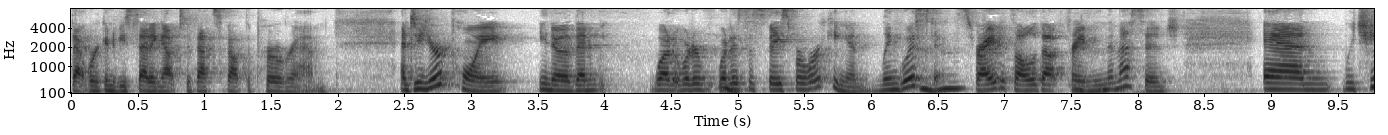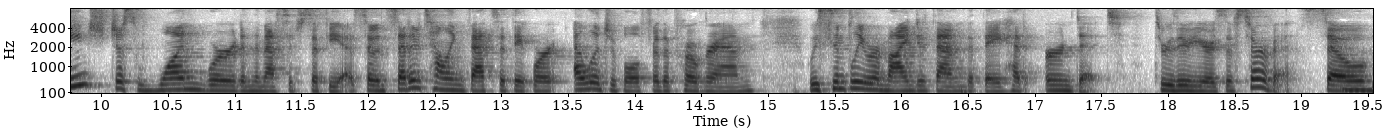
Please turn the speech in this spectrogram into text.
that we're going to be setting out to vets about the program. And to your point, you know, then what what, are, what is the space we're working in? Linguistics, mm-hmm. right? It's all about framing the mm-hmm. message. And we changed just one word in the message, Sophia. So instead of telling vets that they were eligible for the program, we simply reminded them that they had earned it through their years of service. So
